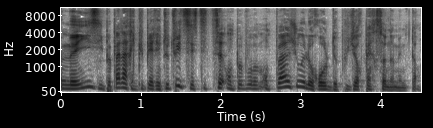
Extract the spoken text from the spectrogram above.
Moïse, il ne peut pas la récupérer tout de suite. on peut, on peut jouer le rôle de plusieurs personnes en même temps.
